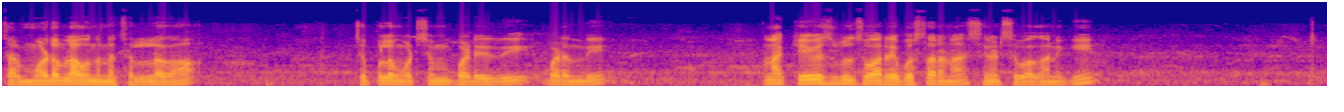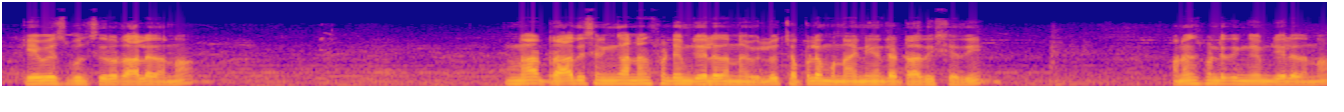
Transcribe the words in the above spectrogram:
చాలా మోడంలాగా ఉందన్న చల్లగా. చెప్పుల వర్షం పడేది పడింది. అన్న కేవీఎస్ బుల్స్ వారు రేపు వస్తారన్న సీనియర్స్ విభాగానికి కేవీఎస్ బుల్స్ ఈరోజు రాలేదన్న. నా డ్రా తీసి ఇంకా అనౌన్స్మెంట్ ఏం చేయలేదన్న వీళ్ళు. చెప్పలేమన్నా ఎన్ని గంటల డ్రా తీసేది. అనౌన్స్మెంట్ అయితే ఇంకేం చేయలేదన్నా.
